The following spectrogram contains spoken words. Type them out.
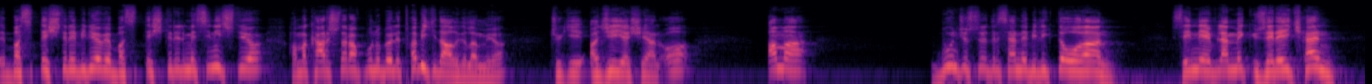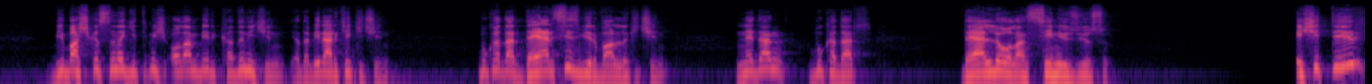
e, basitleştirebiliyor ve basitleştirilmesini istiyor. Ama karşı taraf bunu böyle tabii ki de algılamıyor. Çünkü acıyı yaşayan o. Ama bunca süredir seninle birlikte olan, seninle evlenmek üzereyken bir başkasına gitmiş olan bir kadın için ya da bir erkek için bu kadar değersiz bir varlık için neden bu kadar değerli olan seni üzüyorsun? Eşittir.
